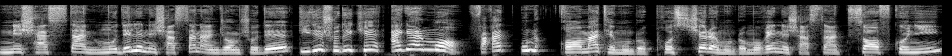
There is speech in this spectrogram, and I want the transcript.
نشستن مدل نشستن انجام شده دیده شده که اگر ما فقط اون قامتمون رو پستچرمون رو موقع نشستن صاف کنیم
